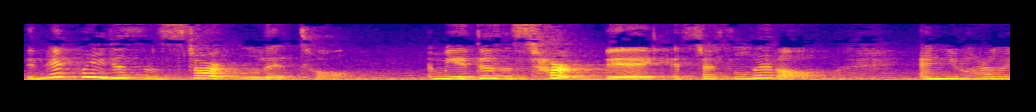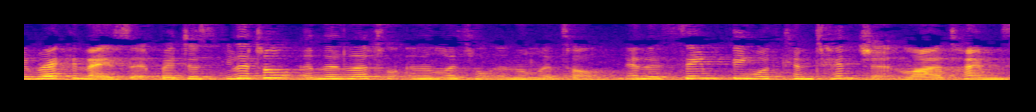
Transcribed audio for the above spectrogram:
iniquity doesn't start little. I mean, it doesn't start big, it starts little. and you hardly recognize it, but just little and then little and then little and then little. And the same thing with contention. A lot of times,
